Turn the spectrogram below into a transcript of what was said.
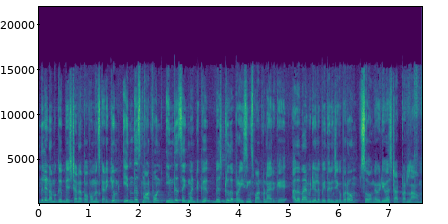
எதில் நமக்கு பெஸ்ட்டான பர்ஃபார்மன்ஸ் கிடைக்கும்? எந்த ஸ்மார்ட் ஃபோன் இந்த செக்மெண்ட்டுக்கு best to the pricing smart ஃபோனாக இருக்குது அதை தான் வீடியோவில் போய் தெரிஞ்சுக்க போகிறோம் ஸோ உங்கள் வீடியோவை ஸ்டார்ட் பண்ணலாம்.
